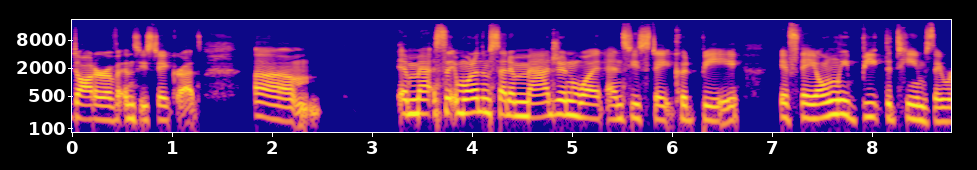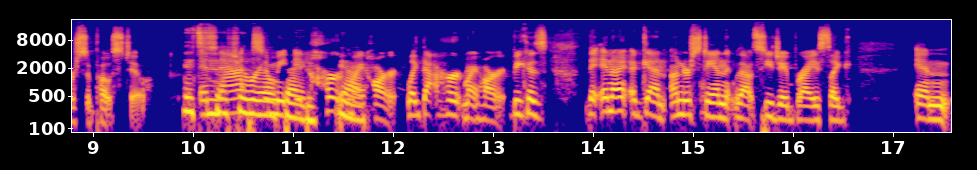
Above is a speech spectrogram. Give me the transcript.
daughter of NC State grads. Um ima- one of them said, "Imagine what NC State could be if they only beat the teams they were supposed to. It's and such that a real to me thing. it hurt Yeah. my heart like that hurt my heart because they, and i again understand that without cj bryce like and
